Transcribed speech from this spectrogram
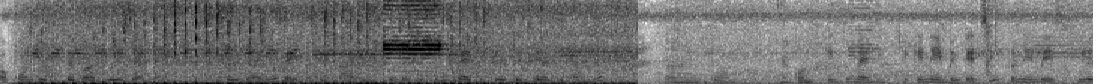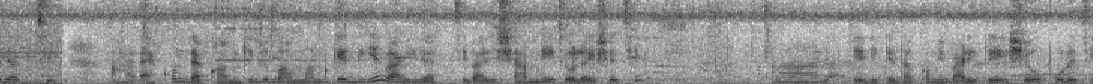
কখন ঢুকতে পারব জ্যামে তো যাই হোক, এই দেখো গাড়ি চলে এসেছিল ম্যাজিকে উঠেছি আজকে আমরা। তো এখন কিন্তু ম্যাজিক থেকে নেমে গেছি, তো নেমে স্কুলে যাচ্ছি। আর এখন দেখো, আমি কিন্তু মাম্মামকে দিয়ে বাড়ি যাচ্ছি, বাড়ির সামনেই চলে এসেছি। আর এদিকে দেখো আমি বাড়িতে এসেও পড়েছি,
